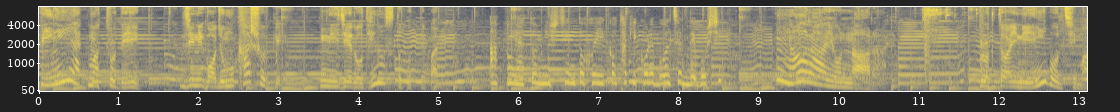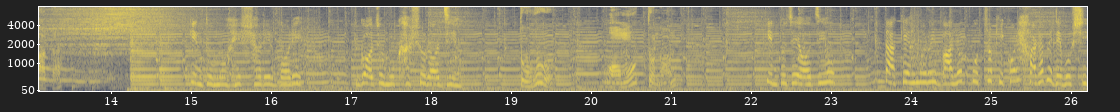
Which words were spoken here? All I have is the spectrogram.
তিনিই একমাত্র দেব যিনি গজমুখাসুরকে নিজের অধীনস্থ করতে পারেন। আপনি এত নিশ্চিন্ত হয়ে কথা কি করে বলছেন দেবর্ষি? নারায়ণ নারায়ণ। প্রত্যয় নিয়েই বলছি মাতা। কিন্তু মহেশ্বরের বরে গজমুখাসুর অজেয়। তবুও অমর তো নন। কিন্তু যে অজেয় তাকে আমার ওই বালক পুত্র কি করে হারাবে দেবর্ষি?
